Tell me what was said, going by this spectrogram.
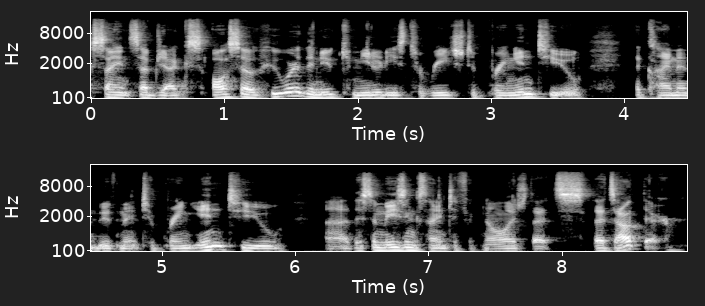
science subjects also who are the new communities to reach to bring into the climate movement to bring into uh, this amazing scientific knowledge that's that's out there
